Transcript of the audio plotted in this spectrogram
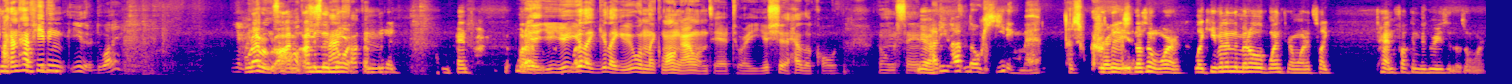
No I don't have fucking- heating either, do I? Yeah, Whatever, bro. I'm. I'm in the north. fucking- I'm in the, and Oh, whatever. yeah, you, you, you're like you're like you in like Long Island territory. Your shit hella cold. You know what I'm saying? Yeah. How do you have no heating, man? That's 'Cause they- crazy. It doesn't work. Like even in the middle of winter when it's like ten fucking degrees, it doesn't work.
